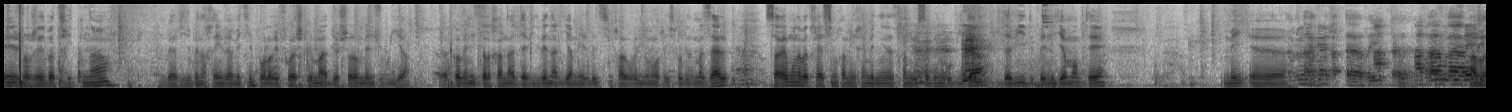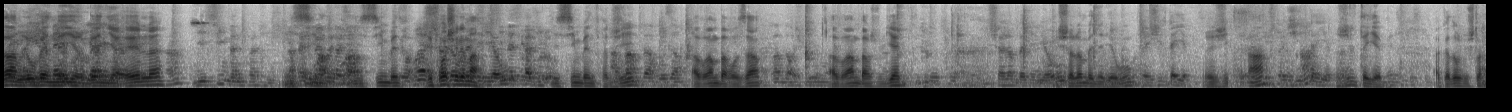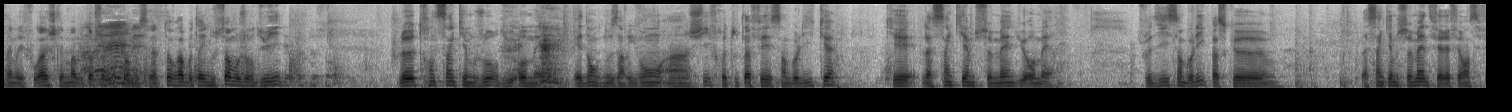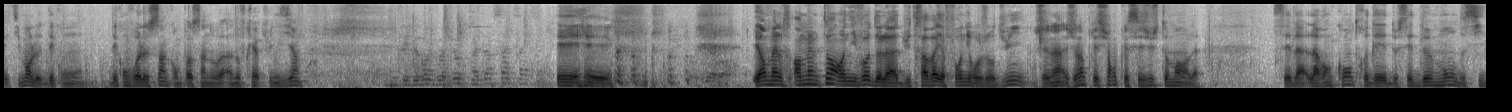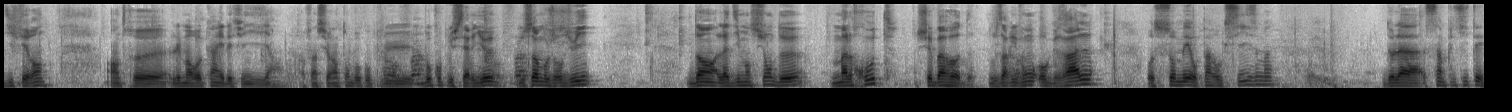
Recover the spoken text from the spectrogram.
et Georgette Batfritna, David Ben Achaim Vametim pour la refoua Shlema de Shalom Ben Joulia, Yaakov Ben Ital Chana, David Ben Alia, Meir Ben Simcha, Ben Yom Israël Ben Mazal, Sarah Mouna Batra Simcha Michem Ben Yinat Ram Yosef Ben Rubida, David Ben Diamante, mais, euh, Avraham Reuven Meir Ben Yael, Nissim Ben. Nissim Nissim Ben Ben Fradji, Avraham Baroza, Avraham Bar Juliette, Shalom Ben Eliyahu. Shalom Ben Eliyahu, Gilles hein? Gilles. Gilles Taïeb. Akadosh Bishlach Lem Refoua, Shlema Shalom. Tov Rabotai, nous sommes aujourd'hui le 35e jour du Homer. Et donc nous arrivons à un chiffre tout à fait symbolique qui est la cinquième semaine du Homer. Je dis symbolique parce que la cinquième semaine fait référence effectivement, le, dès qu'on voit le 5, on pense à nos, frères tunisiens. Et, et en, même, en même temps, au niveau du travail à fournir aujourd'hui, j'ai l'im- j'ai l'impression que c'est justement la, c'est la, la rencontre de ces deux mondes si différents entre les Marocains et les Tunisiens. Enfin, sur un ton beaucoup plus, sérieux, nous sommes aujourd'hui dans la dimension de Malchut chez Bahod. Nous arrivons au Graal, au sommet, au paroxysme de la simplicité.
